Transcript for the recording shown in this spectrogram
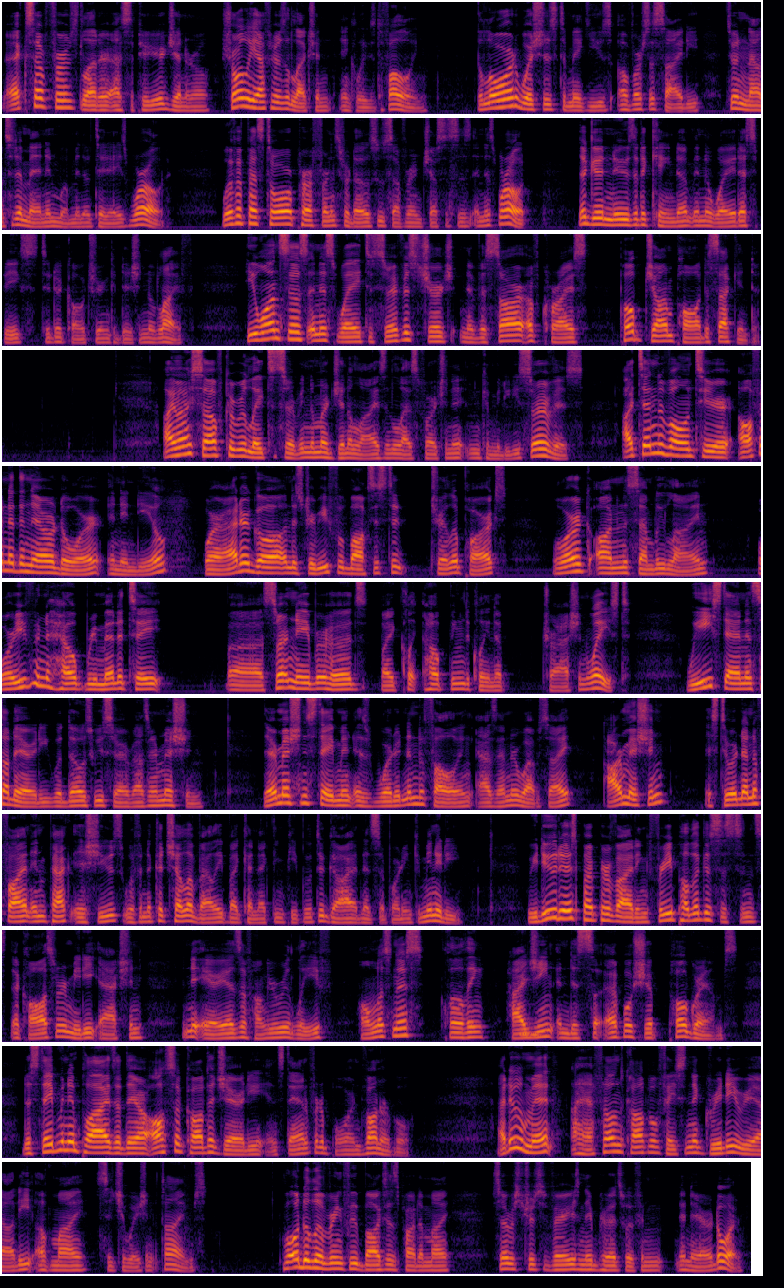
An excerpt from his letter as Superior General shortly after his election includes the following The Lord wishes to make use of our society to announce to the men and women of today's world, with a pastoral preference for those who suffer injustices in this world, the good news of the kingdom in a way that speaks to their culture and condition of life he wants us in this way to serve his church in the Vicar of Christ, Pope John Paul II. I myself could relate to serving the marginalized and less fortunate in community service. I tend to volunteer often at the Narrow Door in Indio, where I either go out and distribute food boxes to trailer parks, work on an assembly line, or even help remediate uh, certain neighborhoods by cl- helping to clean up trash and waste. We stand in solidarity with those we serve as our mission. Their mission statement is worded in the following as on their website. Our mission is to identify and impact issues within the Coachella Valley by connecting people to God and its supporting community. We do this by providing free public assistance that calls for immediate action in the areas of hunger relief, homelessness, clothing, hygiene, and discipleship programs. The statement implies that they are also called to charity and stand for the poor and vulnerable. I do admit I have felt uncomfortable facing the gritty reality of my situation at times. While delivering food boxes as part of my service trips to various neighborhoods within the narrow door.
